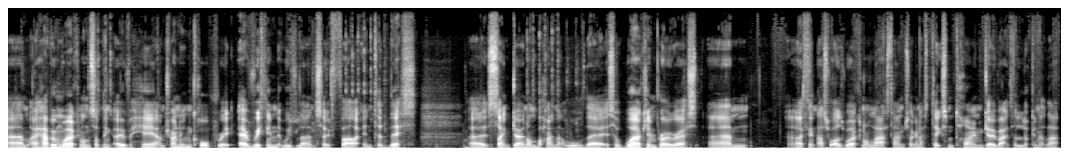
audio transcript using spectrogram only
Um, I have been working on something over here. I'm trying to incorporate everything that we've learned so far into this. Uh, something going on behind that wall there. It's a work in progress. Um, I think that's what I was working on last time, so I'm going to have to take some time, go back to looking at that.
